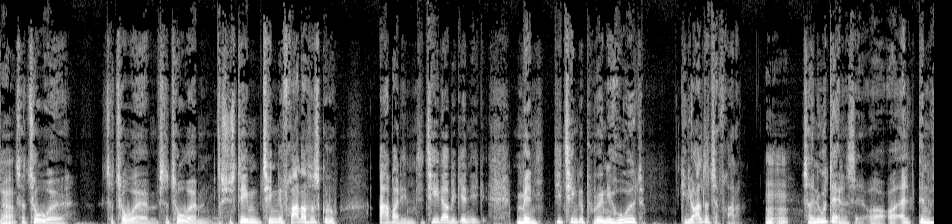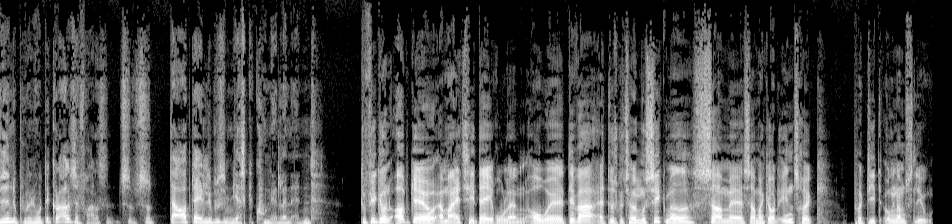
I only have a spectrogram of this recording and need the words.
Ja. Så tog, øh, så tog, øh, så tog øh, systemet tingene fra dig, og så skulle du arbejde identitet op igen. igen. Men de ting, du putter ind i hovedet, kan de jo aldrig tage fra dig. Mm-mm. Så en uddannelse og, og alt den viden, du putter ind det kan du aldrig fra dig. Så, så, så der opdagede jeg lige pludselig, at jeg skal kunne et eller andet. Du fik jo en opgave af mig til i dag, Roland, og øh, det var, at du skulle tage musik med, som, øh, som har gjort indtryk på dit ungdomsliv.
